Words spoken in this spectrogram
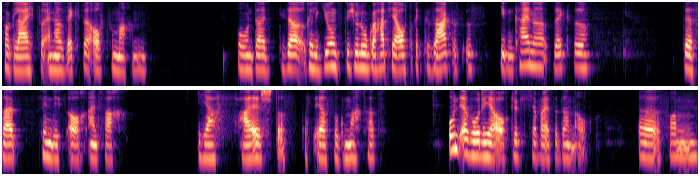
Vergleich zu einer Sekte aufzumachen. Und da dieser Religionspsychologe hat ja auch direkt gesagt, es ist eben keine Sekte. Deshalb finde ich es auch einfach ja falsch, dass, dass er es so gemacht hat. Und er wurde ja auch glücklicherweise dann auch äh, von,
